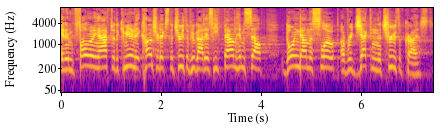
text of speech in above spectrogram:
And in following after the community, it contradicts the truth of who God is. He found himself going down the slope of rejecting the truth of Christ.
